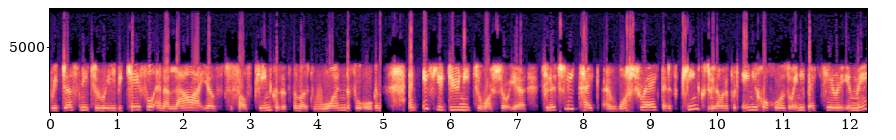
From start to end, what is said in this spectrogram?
We just need to really be careful and allow our ears to self clean because it's the most wonderful organ. And if you do need to wash your ear, to literally take a wash rag that is clean because we don't want to put any hohos or any bacteria in there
